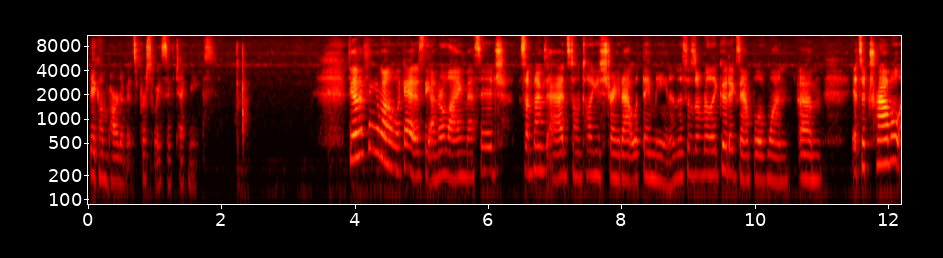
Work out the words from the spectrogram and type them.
become part of its persuasive techniques. The other thing you want to look at is the underlying message. Sometimes ads don't tell you straight out what they mean, and this is a really good example of one. Um, it's a travel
